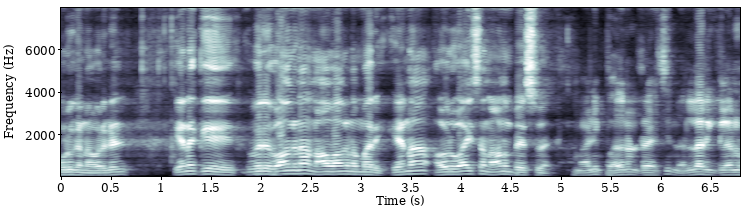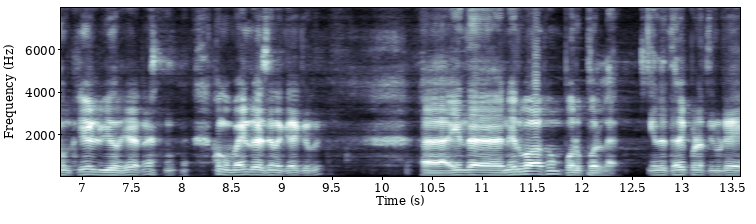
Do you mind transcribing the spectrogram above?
முருகன் அவர்கள். எனக்கு இவர் வாங்கினா நான் வாங்கின மாதிரி. ஏன்னா அவர் வாய்ஸை நானும் பேசுவேன். மணி பதினொன்று ஆச்சு நல்லா இருக்கலான்னு ஒரு கேள்வி ஏன்னா அவங்க மைண்ட் வாய்ஸ் எனக்கு கேட்குது இந்த நிர்வாகம் பொறுப்பல்ல. இந்த திரைப்படத்தினுடைய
